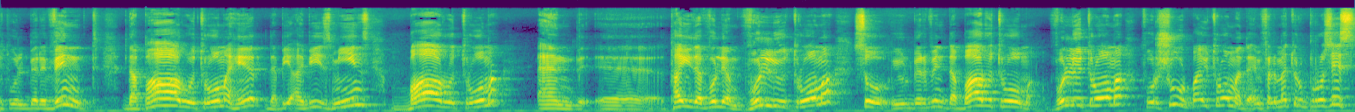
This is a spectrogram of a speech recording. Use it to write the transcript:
it will prevent the barotrauma here the BIB means barotrauma and uh, tidal volume volutrauma so you will prevent the barotrauma volutrauma for sure biotrauma the inflammatory process.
